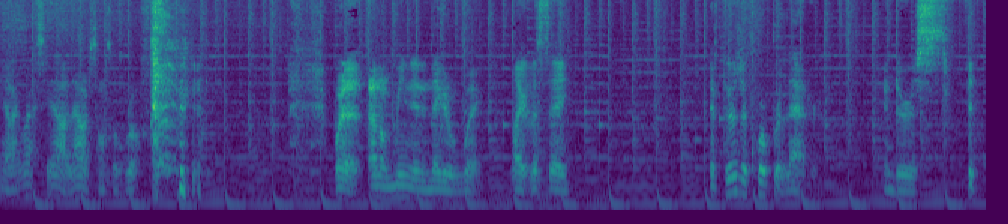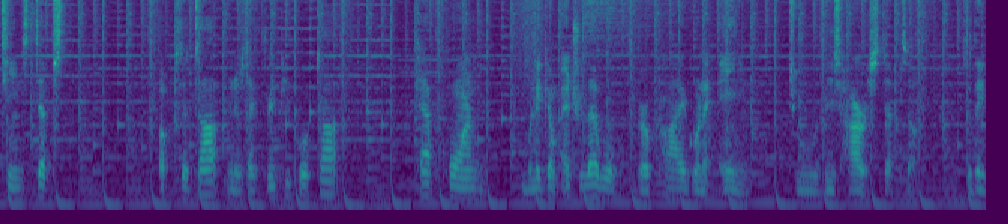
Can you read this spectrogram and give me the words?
man, like I say out loud, it sounds so rough. but I don't mean it in a negative way. Like, let's say, if there's a corporate ladder and there's 15 steps up to the top and there's like three people up top, Capricorn, when they come entry level, they're probably going to aim to these higher steps up. So they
